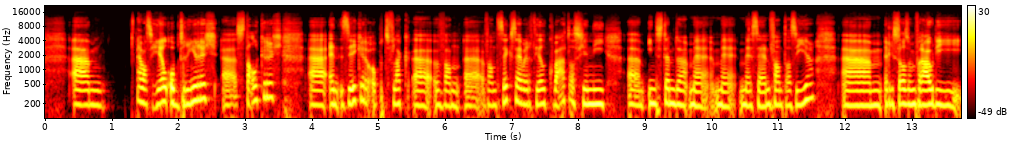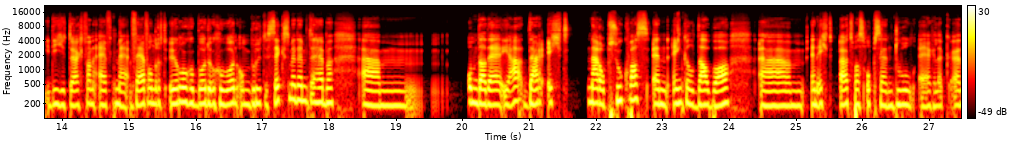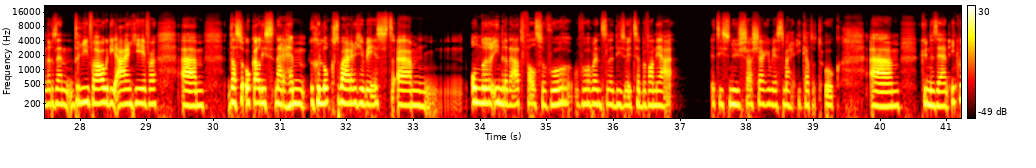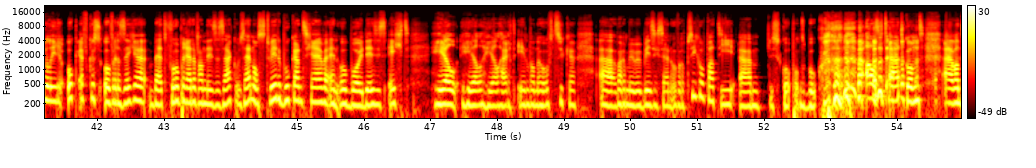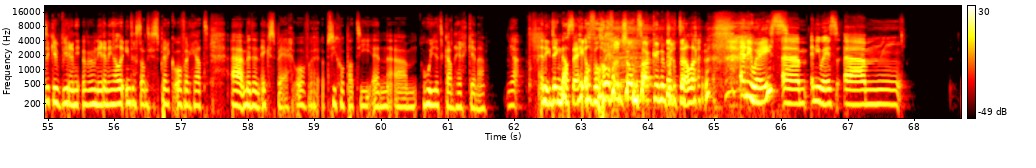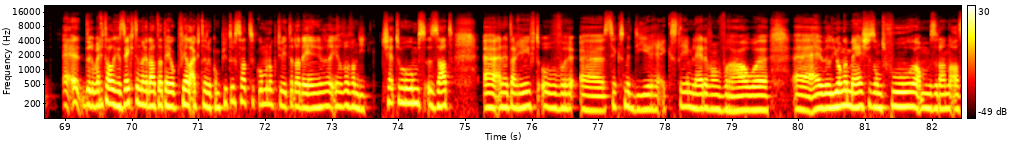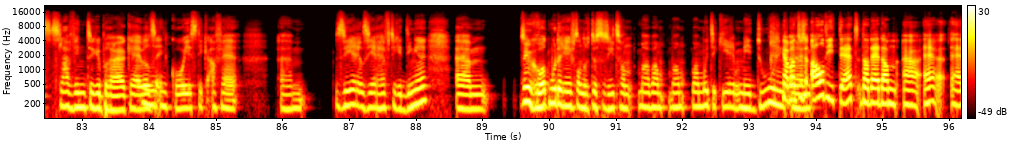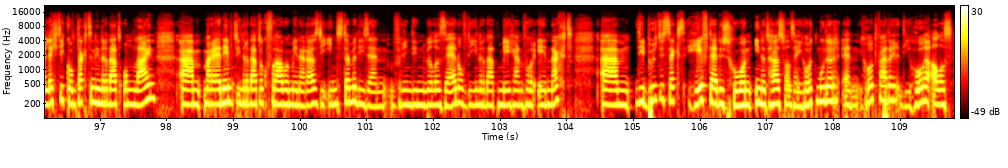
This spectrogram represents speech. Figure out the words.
Hij was heel opdringerig, eh, stalkerig eh, en zeker op het vlak eh, van, van seks. Hij werd heel kwaad als je niet ehm, instemde met, met, met zijn fantasieën. Ehm, er is zelfs een vrouw die, die getuigt van hij heeft mij 500 euro geboden gewoon om brute seks met hem te hebben. Ehm, omdat hij ja, daar echt naar op zoek was en enkel dat wou ehm, en echt uit was op zijn doel eigenlijk. En er zijn drie vrouwen die aangeven ehm, dat ze ook al eens naar hem gelokt waren geweest ehm, onder inderdaad valse voor, voorwenselen die zoiets hebben van ja, het is nu Sasha geweest, maar ik had het ook ehm, kunnen zijn. Ik wil hier ook even over zeggen bij het voorbereiden van deze zaak. We zijn ons tweede boek aan het schrijven en oh boy, deze is echt heel, heel, heel hard een van de hoofdstukken eh, waarmee we bezig zijn over psychopathie. Ehm, dus koop ons boek als het uitkomt. Eh, want ik heb hier een, we een heel interessant gesprek over gehad eh, met een expert over psychopathie en ehm, hoe je het kan herkennen. Ja. En ik denk dat zij heel veel over John zou kunnen vertellen. Anyways. Ehm, anyways, ehm, eh, er werd al gezegd inderdaad dat hij ook veel achter de computer zat. Ze komen ook te weten dat hij in heel veel van die chatrooms zat eh, en het daar heeft over eh, seks met dieren, extreem lijden van vrouwen. Hij wil jonge meisjes ontvoeren om ze dan als slavin te gebruiken. Hij wil ze in kooien steken. Enfin, ehm, zeer, zeer heftige dingen. Ehm, zijn grootmoeder heeft ondertussen zoiets van, maar wat, wat, wat moet ik hiermee doen? Ja, want dus Ehm, al die tijd dat hij dan... eh, hij, hij legt die contacten inderdaad online, ehm, maar hij neemt inderdaad ook vrouwen mee naar huis die instemmen, die zijn vriendin willen zijn of die inderdaad meegaan voor één nacht. Ehm, die brute seks heeft hij dus gewoon in het huis van zijn grootmoeder en grootvader. Die horen alles.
